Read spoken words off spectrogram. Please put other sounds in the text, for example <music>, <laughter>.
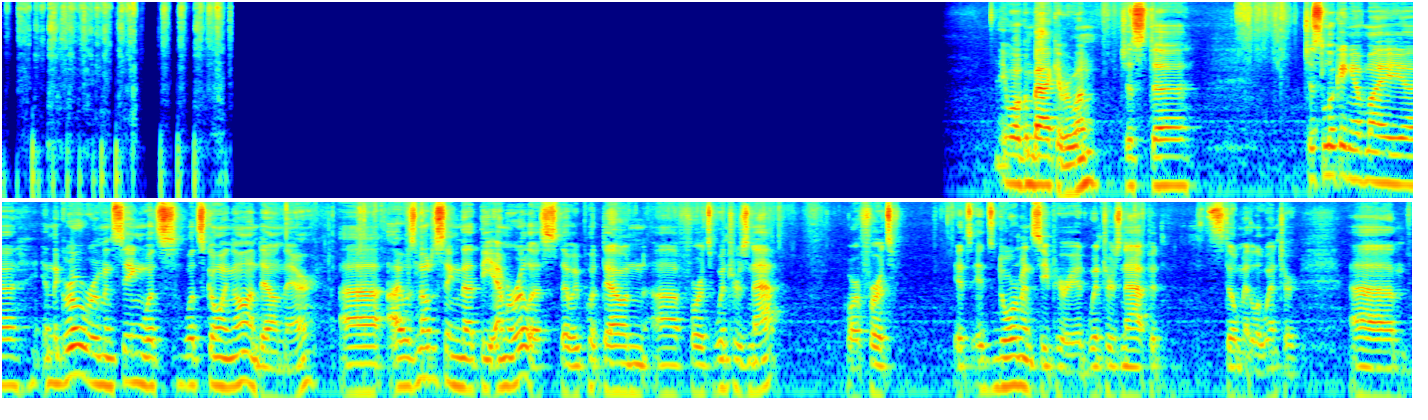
Hey, welcome back everyone. Just uh, just looking at my uh, in the grow room and seeing what's what's going on down there. Uh, I was noticing that the amaryllis that we put down uh, for its winter's nap, or for its its its dormancy period, winter's nap, it's still middle of winter. Um,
